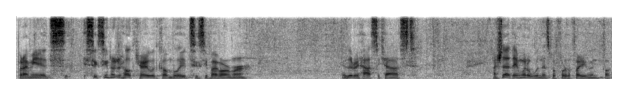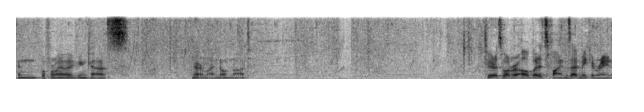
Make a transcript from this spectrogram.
But I mean, it's 1600 health carry with Gunblade, 65 armor. It literally has to cast. Actually, I think I'm gonna win this before the fight even fucking, before my wife even casts. Never mind, no I'm not. Two hits, one Oh, but it's fine, because I'd make it rain.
